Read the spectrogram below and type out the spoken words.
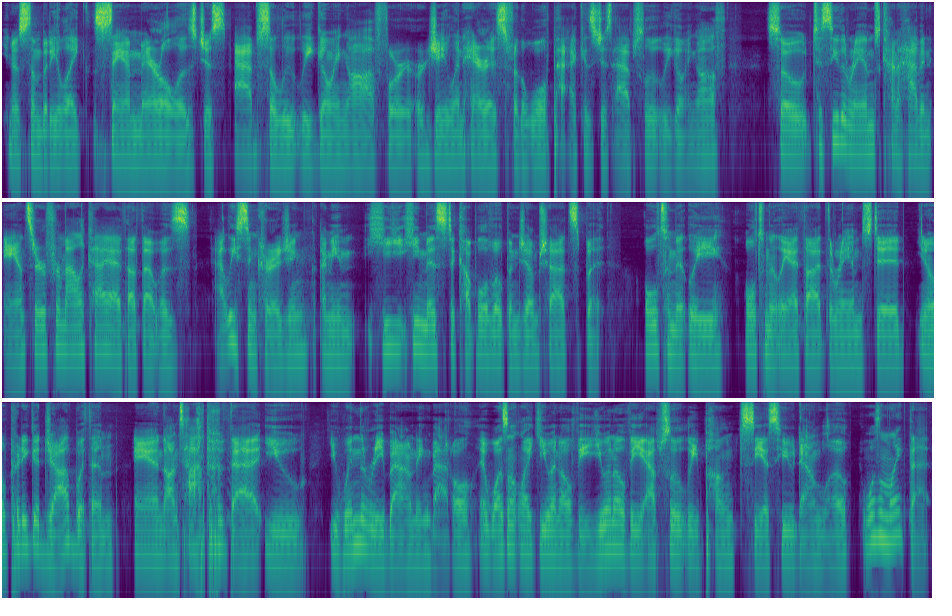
you know, somebody like Sam Merrill is just absolutely going off or or Jalen Harris for the Wolfpack is just absolutely going off. So to see the Rams kind of have an answer for Malachi, I thought that was at least encouraging. I mean, he he missed a couple of open jump shots, but ultimately ultimately I thought the Rams did, you know, a pretty good job with him. And on top of that, you you win the rebounding battle. It wasn't like UNLV. UNLV absolutely punked CSU down low. It wasn't like that.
